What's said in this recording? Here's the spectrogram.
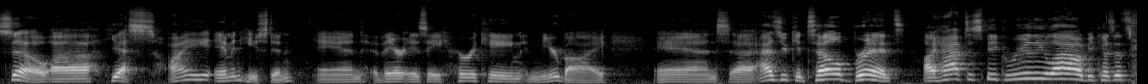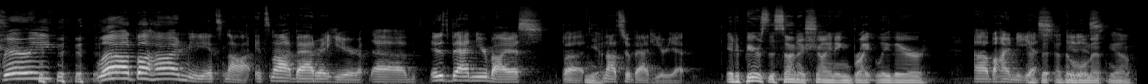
So, uh, yes, I am in Houston, and there is a hurricane nearby. And uh, as you can tell, Brent, I have to speak really loud because it's very loud behind me. It's not. It's not bad right here. Um, it is bad nearby us, but yeah. not so bad here yet. It appears the sun is shining brightly there. Uh, behind me, yes. At the, at the moment, is. yeah.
